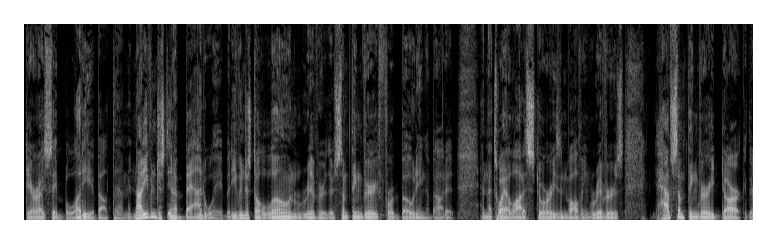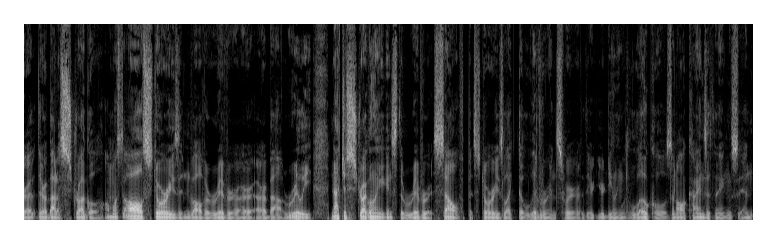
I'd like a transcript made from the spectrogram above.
dare I say bloody about them, And not even just in a bad way, but even just a lone river. There's something very foreboding about it. And that's why a lot of stories involving rivers have something very dark. They're they're about a struggle. Almost all stories that involve a river are, are about really not just struggling against the river itself, but stories like Deliverance, where you're dealing with locals and all kinds of things. And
